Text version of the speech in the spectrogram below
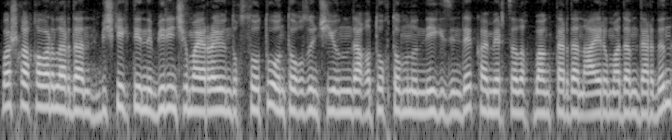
Башка кабарлардан Бишкектин 1 май райондук соту 19 июнундагы токтомунун негизинде коммерциялык банктардан айрым адамдардын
